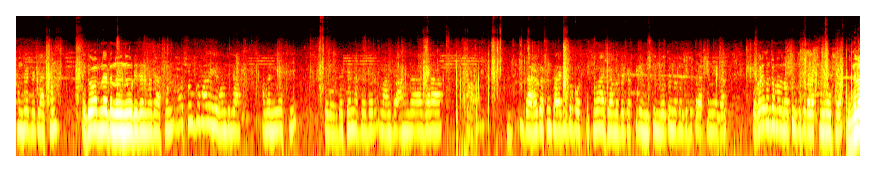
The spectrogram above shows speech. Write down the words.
সুন্দর একটা কালেকশন এটাও আপনাদের নিউ নিউ ডিজাইনের মধ্যে আছেন অসংখ্য মাল আলহামদুলিল্লাহ। আমরা নিয়ে এসেছি তো দেখেন আপনাদের মাল আমরা যারা গ্রাহক আছেন তারা কিন্তু প্রত্যেক সময় আসে আমাদের কাছ থেকে নতুন নতুন নতুন কিছু কালেকশন নিয়ে যান। এবারে কিন্তু আমাদের নতুন কিছু কালেকশন নিয়ে আসে। এগুলো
